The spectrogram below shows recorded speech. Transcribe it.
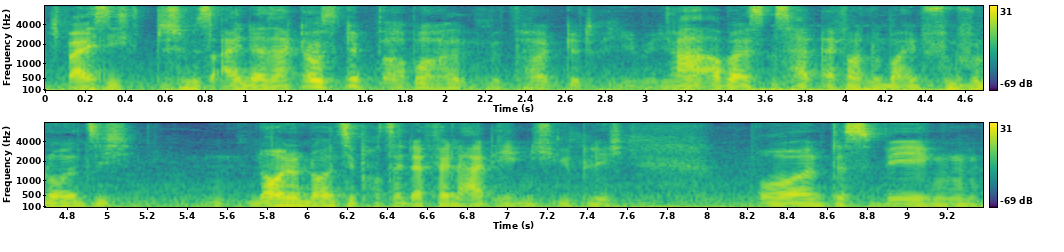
Ich weiß nicht, bestimmt ist einer, der sagt, oh, es gibt aber halt mit Schaltgetriebe. Ja, aber es ist halt einfach nur mal in 95, 99% der Fälle halt eben nicht üblich. Und deswegen,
